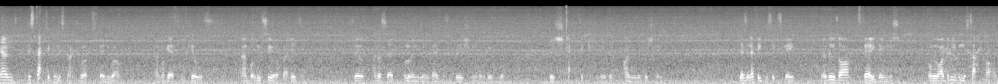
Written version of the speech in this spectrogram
And this tactic in this match works fairly well. Um, I'll get a few kills, uh, but we'll see about that later. So, as I said, following the bed is a bridge, I'm going to go for the bridge tactic, you know, the under the bridge thing. There's an F86K, now those are fairly dangerous, although I believe in the stat card,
